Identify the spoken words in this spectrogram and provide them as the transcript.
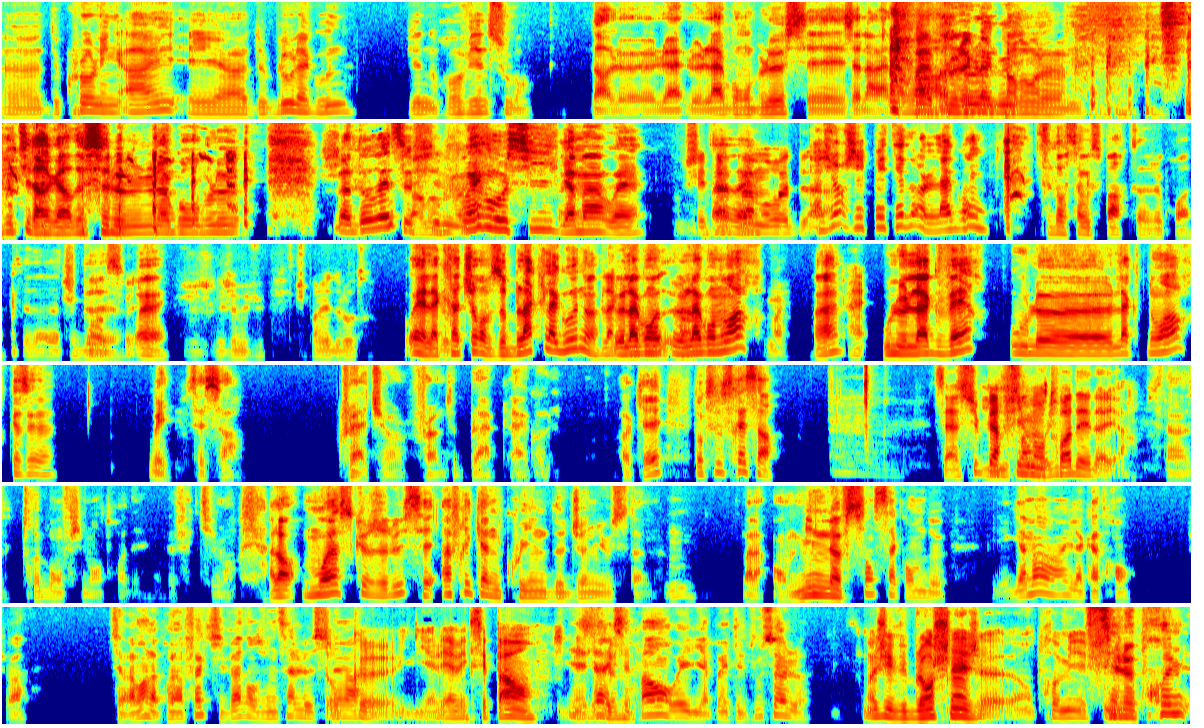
euh, The Crawling Eye et euh, The Blue Lagoon viennent, reviennent souvent. Non, le, le, le lagon bleu, c'est ça n'a rien à voir. Blue Lagoon, lagon- pardon. le- C'est l'autre, il a regardé, c'est le, le lagon bleu. J'adorais ce Pardon. film. Ouais, moi aussi, gamin, ouais. J'étais Ouais, un peu ouais. amoureux de. Un jour, j'ai pété dans le lagon. C'est dans South Park, ça, je crois. C'est dans un truc de- pense, oui. ouais. Je ne l'ai jamais vu. Je parlais de l'autre. Ouais, la creature of the Black Lagoon, Black le, lagon, Lagoon, le lagon noir? Ouais. Hein? Ouais. Ou le lac vert? Ou le lac noir? Qu'est-ce que... Oui, c'est ça. Creature from the Black Lagoon. Ok? Donc ce serait ça. C'est un super film en semble, 3D d'ailleurs. C'est un très bon film en 3D, effectivement. Alors, moi, ce que j'ai lu, c'est African Queen de John Huston. Mm. Voilà, en 1952. Il est gamin, hein, il a 4 ans. Tu vois? C'est vraiment la première fois qu'il va dans une salle de cinéma. Donc euh, il y allait avec ses parents. il était avec ses parents, oui, il n'y a pas été tout seul. Moi j'ai vu Blanche-Neige euh, en premier C'est le premier.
